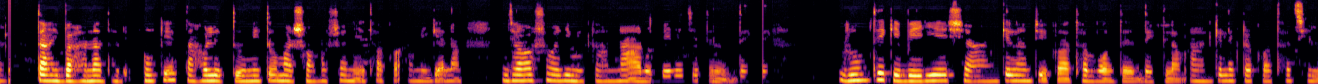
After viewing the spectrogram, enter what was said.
না। তাই বাহানা ধরে, ওকে, তাহলে তুমি তোমার সমস্যা নিয়ে থাকো, আমি গেলাম। যাওয়ার সময় রিমি কান্না আরও বেড়ে যেতে দেখবে রুম থেকে বেরিয়ে এসে আঙ্কেল আন্টির কথা বলতে দেখলাম। আঙ্কেল একটা কথা ছিল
